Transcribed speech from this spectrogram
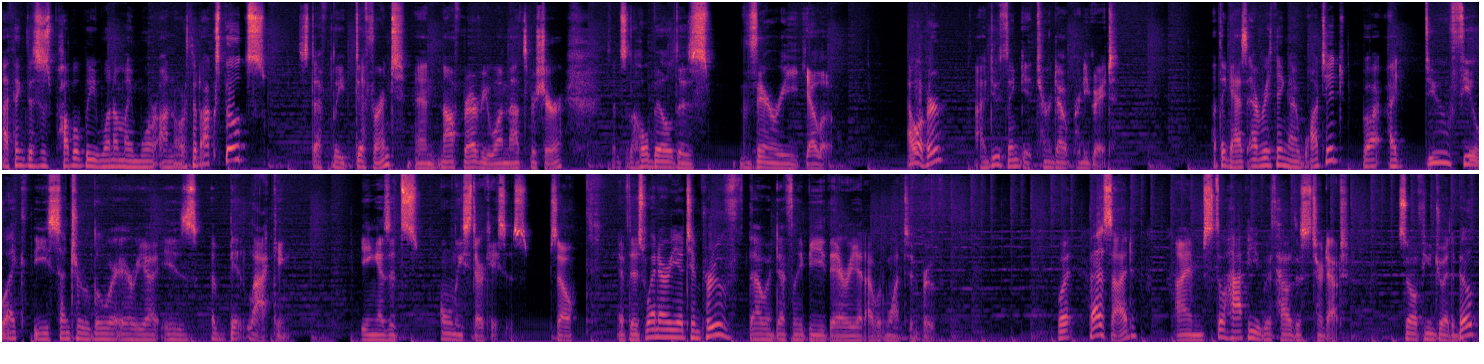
I think this is probably one of my more unorthodox builds. It's definitely different, and not for everyone, that's for sure, since the whole build is very yellow. However, I do think it turned out pretty great. I think it has everything I wanted, but I do feel like the center lower area is a bit lacking, being as it's only staircases. So if there's one area to improve, that would definitely be the area that I would want to improve. But that aside, I'm still happy with how this turned out. So if you enjoyed the build,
